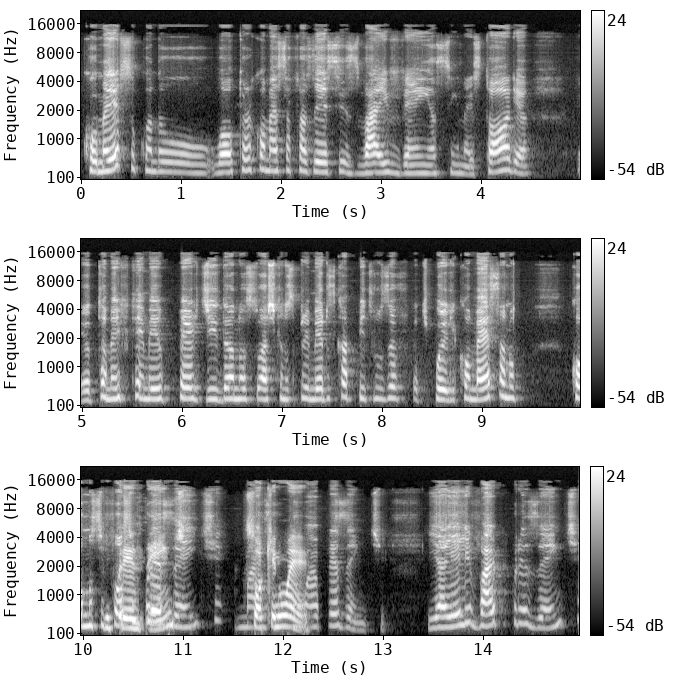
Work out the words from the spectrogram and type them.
começo, quando o, o autor começa a fazer esses vai e vem, assim, na história eu também fiquei meio perdida, nos, acho que nos primeiros capítulos, eu, tipo, ele começa no, como se fosse presente, um presente, mas só que não é. não é presente. E aí ele vai para o presente,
